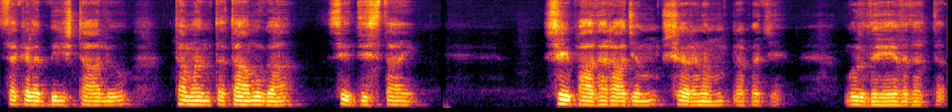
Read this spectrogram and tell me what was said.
సకల భీష్టాలు తమంత తాముగా సిద్ధిస్తాయి. శ్రీపాదరాజం శరణం ప్రపంచ గురుదేవదత్త.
